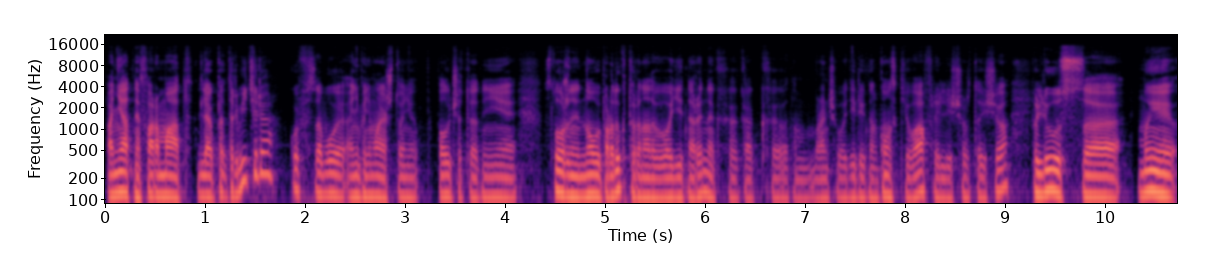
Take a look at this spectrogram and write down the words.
понятный формат для потребителя кофе с собой, они понимают, что они получат это не сложный новый продукт, который надо выводить на рынок, как э, там раньше выводили гонконгские вафли или что-то еще. Плюс э, мы,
